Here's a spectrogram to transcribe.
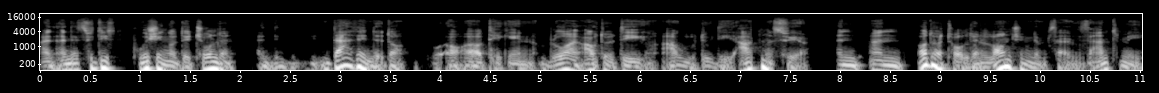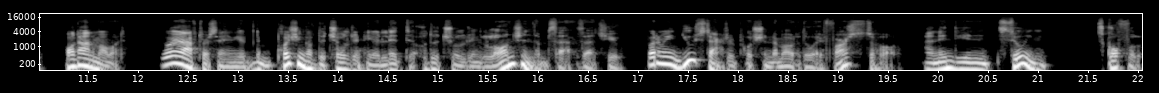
and and it's this pushing of the children, and that ended up uh, uh, taking blowing out of the out of the atmosphere, and and other children launching themselves at me. Hold on a moment. You were after saying the pushing of the children here led to other children launching themselves at you. But I mean, you started pushing them out of the way first of all, and in the ensuing scuffle,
